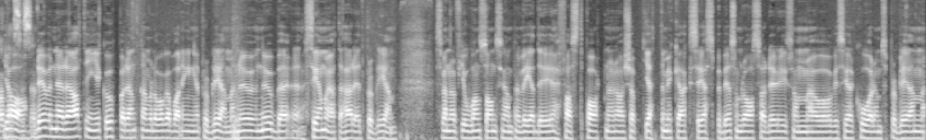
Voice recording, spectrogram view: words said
fantastiskt sätt. Ja, och det är väl när allting gick upp och räntorna var låga var det inget problem. Men nu, nu ser man ju att det här är ett problem. Sven-Olof Johansson, till exempel VD, fast partner, har köpt jättemycket aktier i SBB som rasar. Det liksom, och vi ser Corums problem,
